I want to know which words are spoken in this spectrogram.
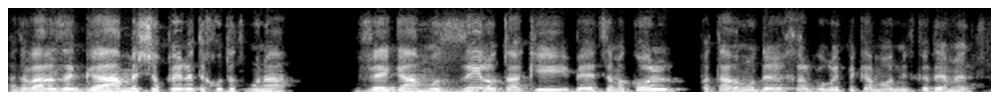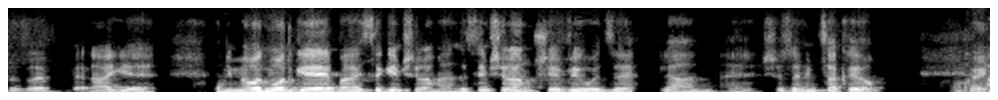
הדבר הזה גם משפר את איכות התמונה, וגם מוזיל אותה, כי בעצם הכל פתרנו דרך אלגוריתמיקה מאוד מתקדמת, וזה בעיניי, אני מאוד מאוד גאה בהישגים של המהנדסים שלנו שהביאו את זה לאן שזה נמצא כיום. אוקיי. Okay.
